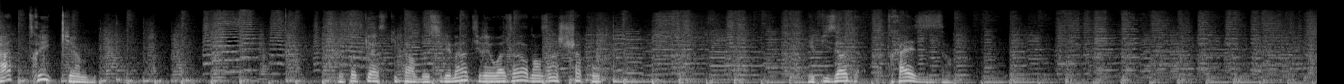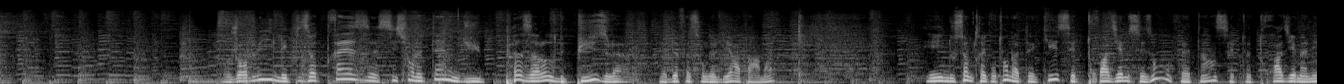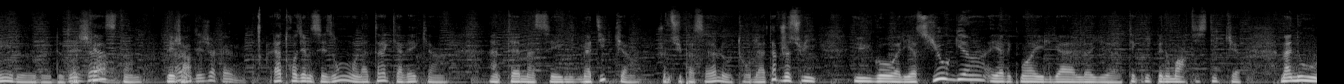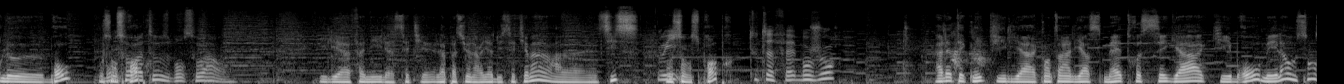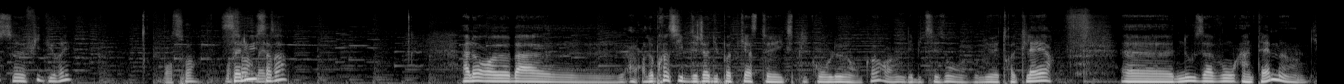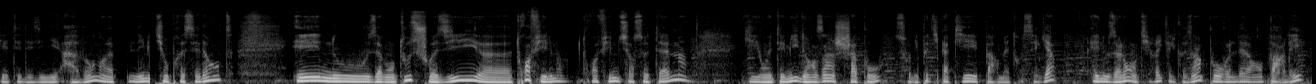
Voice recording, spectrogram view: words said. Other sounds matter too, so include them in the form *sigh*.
Hat-Trick. Le podcast qui parle de cinéma tiré au hasard dans un chapeau. Épisode 13. Aujourd'hui, l'épisode 13, c'est sur le thème du puzzle, de puzzle. Il y a deux façons de le dire apparemment. Et nous sommes très contents d'attaquer cette troisième saison, en fait, hein, cette troisième année de, de- de Déjà. podcast. Déjà. Ah, déjà quand même. La troisième saison, on l'attaque avec un, un thème assez énigmatique. Je ne suis pas seul autour de la table. Je suis Hugo alias Hugh, et avec moi il y a l'œil euh, technique mais non artistique Manu le bro, au sens Bonsoir à propre. tous, bonsoir. Il y a Fanny, la, septième, la passionnariat du 7e art, 6, Oui, au sens propre. tout à fait. Bonjour. À la technique, il y a Quentin alias Maître Sega, qui est bro, mais là au sens euh, figuré. Bonsoir. Salut, Maître. ça va? Alors, euh, bah, euh, alors, le principe déjà du podcast, expliquons-le encore. hein, début de saison, il vaut mieux être clair. Euh, nous avons un thème qui a été désigné avant dans l'émission précédente, et nous avons tous choisi euh, trois films, trois films sur ce thème qui ont été mis dans un chapeau sur des petits papiers par Maître Sega, et nous allons en tirer quelques-uns pour en parler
